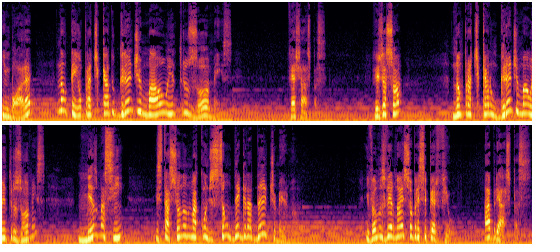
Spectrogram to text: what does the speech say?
embora não tenham praticado grande mal entre os homens. Fecha aspas. Veja só, não praticaram grande mal entre os homens, mesmo assim estacionam numa condição degradante, meu irmão. E vamos ver mais sobre esse perfil. Abre aspas.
